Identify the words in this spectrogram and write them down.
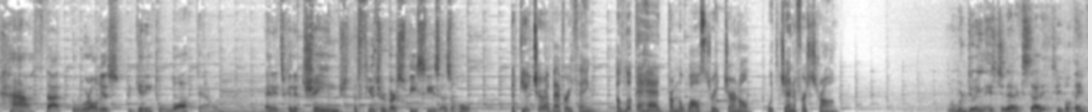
path that the world is beginning to walk down and it's going to change the future of our species as a whole. The Future of Everything A Look Ahead from the Wall Street Journal with Jennifer Strong. When we're doing these genetic studies, people think,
